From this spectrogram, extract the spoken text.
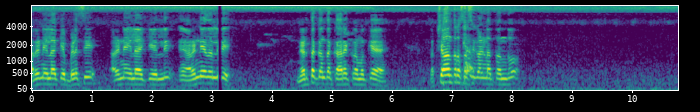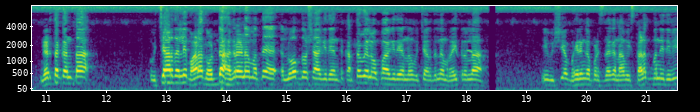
ಅರಣ್ಯ ಇಲಾಖೆ ಬೆಳೆಸಿ, ಅರಣ್ಯ ಇಲಾಖೆಯಲ್ಲಿ ಅರಣ್ಯದಲ್ಲಿ ನೆಡ್ತಕ್ಕಂಥ ಕಾರ್ಯಕ್ರಮಕ್ಕೆ ಲಕ್ಷಾಂತರ ಸಸಿಗಳನ್ನ ತಂದು ನೆಡ್ತಕ್ಕಂಥ ವಿಚಾರದಲ್ಲಿ ಬಹಳ ದೊಡ್ಡ ಹಗರಣ ಮತ್ತೆ ಲೋಪದೋಷ ಆಗಿದೆ ಅಂತ, ಕರ್ತವ್ಯ ಲೋಪ ಆಗಿದೆ ಅನ್ನೋ ವಿಚಾರದಲ್ಲಿ ನಮ್ಮ ರೈತರೆಲ್ಲ ಈ ವಿಷಯ ಬಹಿರಂಗಪಡಿಸಿದಾಗ ನಾವು ಈ ಸ್ಥಳಕ್ಕೆ ಬಂದಿದ್ದೀವಿ.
